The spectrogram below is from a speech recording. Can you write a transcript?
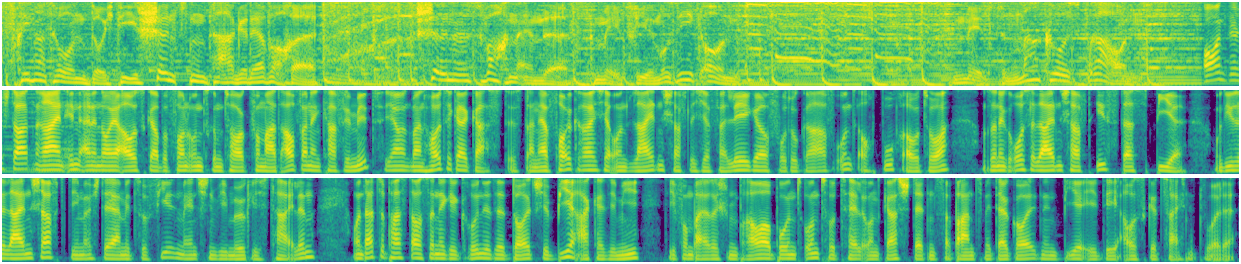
Mit Primaton durch die schönsten Tage der Woche. Schönes Wochenende mit viel Musik und mit Markus Braun. Und wir starten rein in eine neue Ausgabe von unserem Talk-Format Auf einen Kaffee mit. Ja, und mein heutiger Gast ist ein erfolgreicher und leidenschaftlicher Verleger, Fotograf und auch Buchautor. Und seine große Leidenschaft ist das Bier. Und diese Leidenschaft, die möchte er mit so vielen Menschen wie möglich teilen. Und dazu passt auch seine gegründete Deutsche Bierakademie, die vom Bayerischen Brauerbund und Hotel- und Gaststättenverband mit der goldenen Bieridee ausgezeichnet wurde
